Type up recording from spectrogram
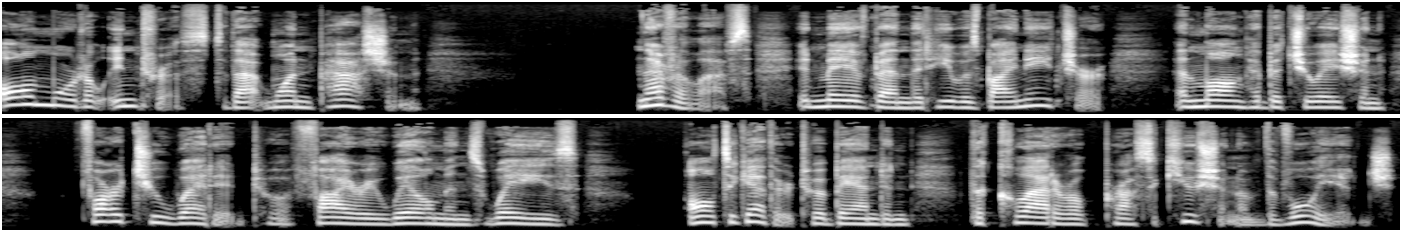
all mortal interest to that one passion. Nevertheless, it may have been that he was by nature and long habituation far too wedded to a fiery whaleman's ways altogether to abandon the collateral prosecution of the voyage.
